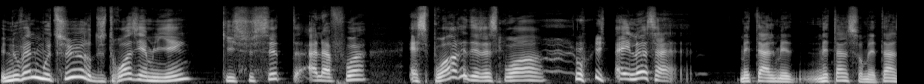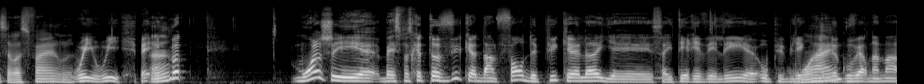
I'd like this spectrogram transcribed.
Une nouvelle mouture du troisième lien qui suscite à la fois espoir et désespoir. oui. Hey, là, ça. Métal, mé- métal sur métal, ça va se faire. là. Oui, oui. Ben, Hein? écoute, moi, j'ai. euh, Ben, c'est parce que tu as vu que, dans le fond, depuis que là, il est- ça a été révélé euh, au public, Ouais. que le gouvernement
